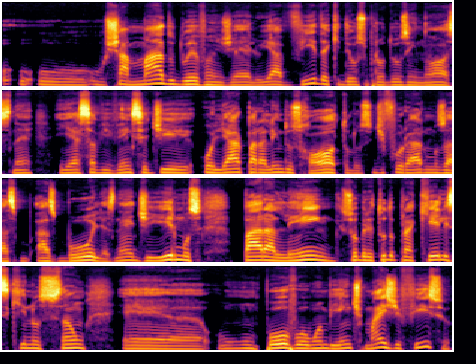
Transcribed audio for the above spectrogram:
o, o, o, chamado do evangelho e a vida que Deus produz em nós, né? E essa vivência de olhar para além dos rótulos, de furarmos as, as bolhas, né? De irmos para além, sobretudo para aqueles que nos são é, um povo ou um ambiente mais difícil,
